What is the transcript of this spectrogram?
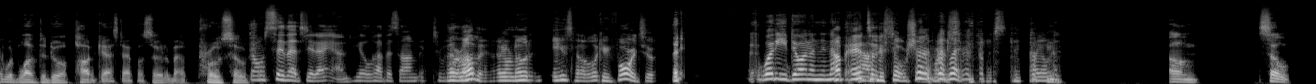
I would love to do a podcast episode about pro-social. Don't say that to Dan. He'll have us on I tomorrow. love it. I don't know what it means, but I'm looking forward to it. What are you doing in the I'm next anti-social. person. I don't- Um, so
